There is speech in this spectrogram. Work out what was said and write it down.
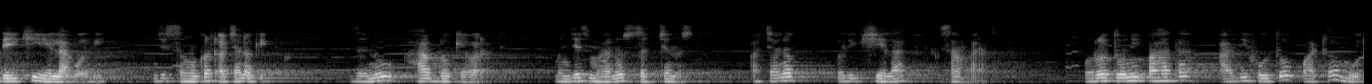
देखी येला वरी म्हणजे संकट अचानक येतं. जणू हाक डोक्यावर आले म्हणजेच माणूस सज्ज नसतो. अचानक परीक्षेला सामारा परतोनी पाहता आधी होतो पाठ मूर.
